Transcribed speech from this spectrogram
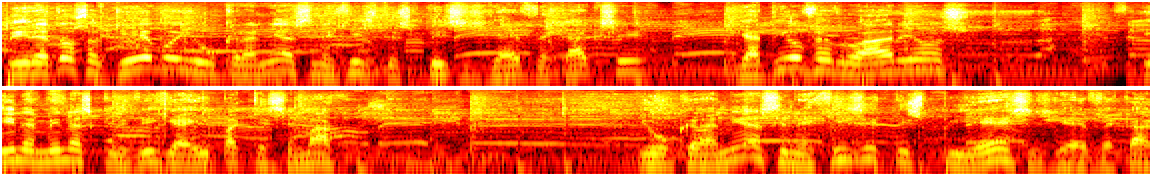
Πυρετό στο Κίεβο Η Ουκρανία συνεχίζει τις πτήσεις για F-16 Γιατί ο Φεβρουάριος Είναι μήνας κλειδί για ΙΠΑ και συμμάχους. Η Ουκρανία συνεχίζει τις πιέσεις για F-16.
